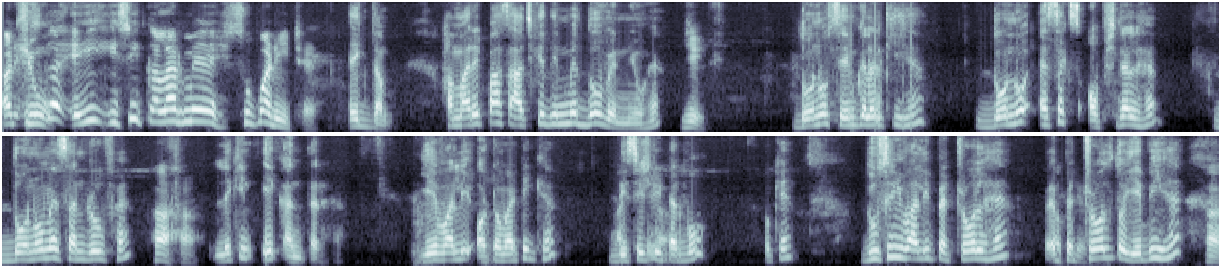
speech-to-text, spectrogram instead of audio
और क्यों? यही इसी कलर में सुपर हिट है। एकदम। हमारे पास आज के दिन में दो वेन्यू है। जी। दोनों सेम कलर की है दोनों एसएक्स ऑप्शनल है। दोनों में सनरूफ है हाँ हाँ। लेकिन एक अंतर है। ये वाली ऑटोमेटिक है डीसीटी अच्छा। टर्बो ओके दूसरी वाली पेट्रोल है. पेट्रोल तो ये भी है। हाँ।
